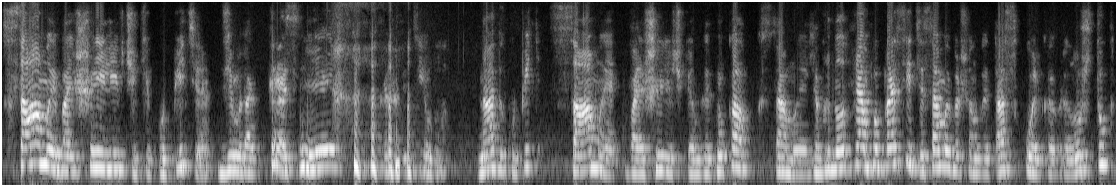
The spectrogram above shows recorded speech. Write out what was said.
самые большие лифчики купите. Дима так краснеет. Дима, надо купить самые большие лифчики. Он говорит, ну как самые? Я говорю, ну вот прям попросите самые большие. Он говорит, а сколько? Я говорю, ну штук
